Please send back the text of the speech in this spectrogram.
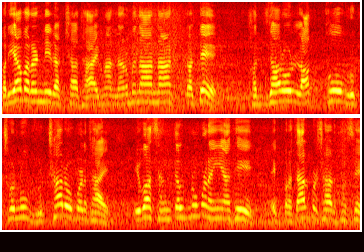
પર્યાવરણની રક્ષા થાય એમાં નર્મદાના તટે હજારો લાખો વૃક્ષોનું વૃક્ષારોપણ થાય એવા સંકલ્પનો પણ અહીંયાથી એક પ્રચાર પ્રસાર થશે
